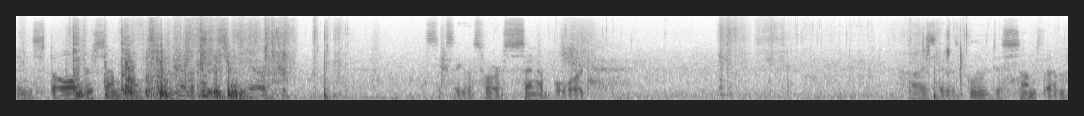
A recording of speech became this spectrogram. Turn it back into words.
installed or something. Another piece here. This looks like it was for a centerboard. Obviously it was glued to something.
